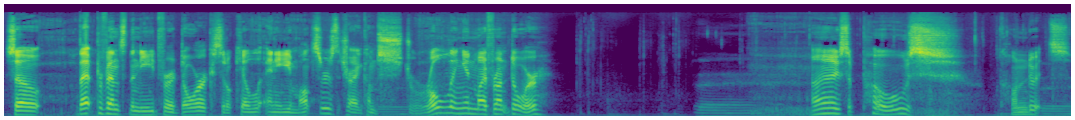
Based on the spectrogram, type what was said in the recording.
So, that prevents the need for a door, because it'll kill any monsters that try and come strolling in my front door. I suppose... Conduits.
